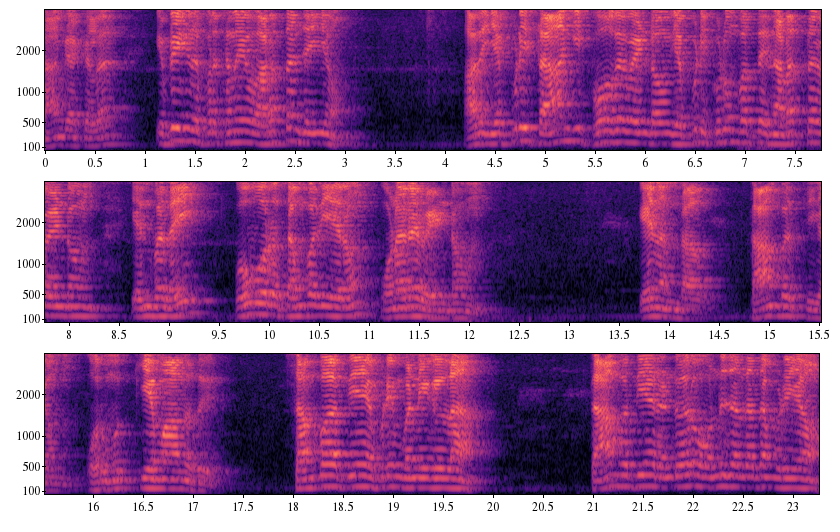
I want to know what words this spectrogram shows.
நான் கேட்கலை இப்படிங்கிற பிரச்சனையை வரத்தான் செய்யும். அதை எப்படி தாங்கி போக வேண்டும் எப்படி குடும்பத்தை நடத்த வேண்டும் என்பதை ஒவ்வொரு தம்பதியரும் உணர வேண்டும். ஏனென்றால் தாம்பத்தியம் ஒரு முக்கியமானது. சம்பாத்தியம் எப்படியும் பண்ணிக்கலாம் தாம்பத்தியம் ரெண்டு பேரும் ஒன்று சேர்ந்தா தான் முடியும்.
